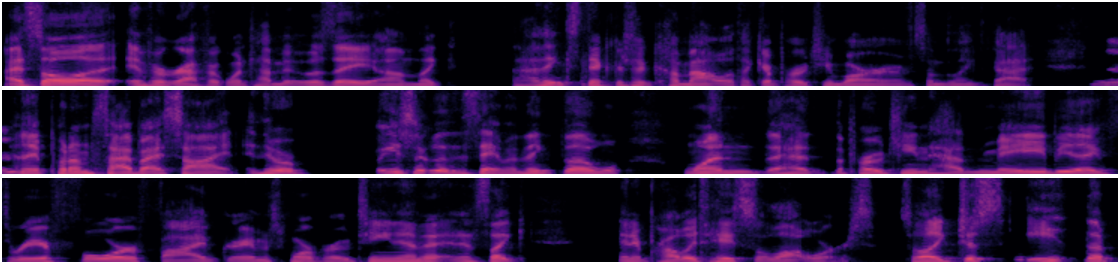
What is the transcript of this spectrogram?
i saw an infographic one time it was a um like i think snickers had come out with like a protein bar or something like that Mhm. and they put them side by side and they were basically the same i think the one that had the protein had maybe like three or four or five grams more protein in it and it's like and it probably tastes a lot worse so like just eat the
